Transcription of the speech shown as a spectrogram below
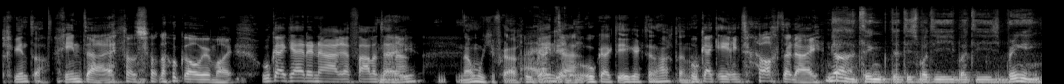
Grinta. Ginta, hè? dat is dan ook alweer mooi. Hoe kijk jij daarnaar, eh, Valentijn? Nee, nou moet je vragen, hoe, Nee, kijkt, Grinta. hoe kijkt Erik ten Hag dan? Hoe kijkt Erik erachter naar? Yeah, I think that is what he what he's bringing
